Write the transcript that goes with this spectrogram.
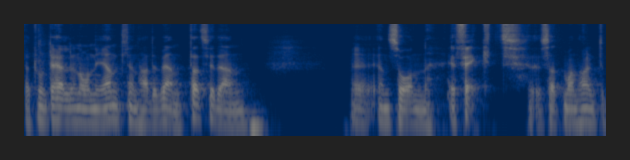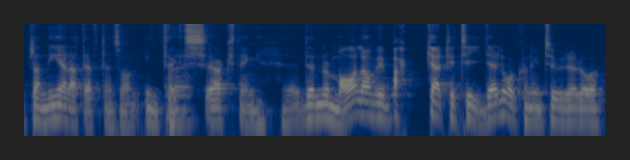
jag tror inte heller någon egentligen hade väntat sig den en sån effekt. Så att man har inte planerat efter en sån intäktsökning. Nej. Eh, det normala om vi backar till tidigare lågkonjunkturer och,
